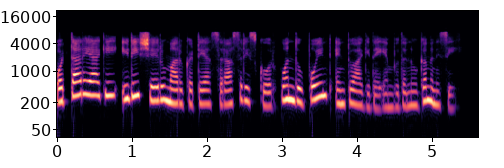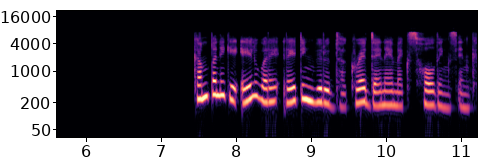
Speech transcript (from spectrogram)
ಒಟ್ಟಾರೆಯಾಗಿ ಇಡೀ ಷೇರು ಮಾರುಕಟ್ಟೆಯ ಸರಾಸರಿ ಸ್ಕೋರ್ ಒಂದು ಪಾಯಿಂಟ್ ಎಂಟು ಆಗಿದೆ ಎಂಬುದನ್ನು ಗಮನಿಸಿ. ಕಂಪನಿಗೆ ಏಳುವರೆ ರೇಟಿಂಗ್ ವಿರುದ್ಧ ಕ್ರೆಡ್ ಡೈನಾಮಿಕ್ಸ್ ಹೋಲ್ಡಿಂಗ್ಸ್ ಇನ್ಕ್.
